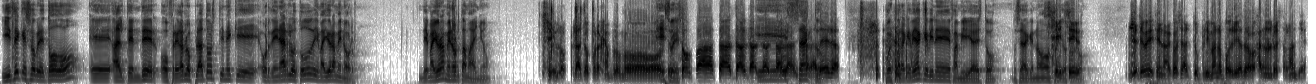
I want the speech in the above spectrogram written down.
Y dice que sobre todo, eh, al tender o fregar los platos, tiene que ordenarlo todo de mayor a menor. De mayor a menor tamaño. Sí, los platos, por ejemplo, Eso de es. sopa, tal, tal, tal, tal, Exacto. Pues para que vea que viene de familia esto. O sea, que no soy Sí, yo sí. solo. Yo te voy a decir una cosa, tu prima no podría trabajar en un restaurante.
